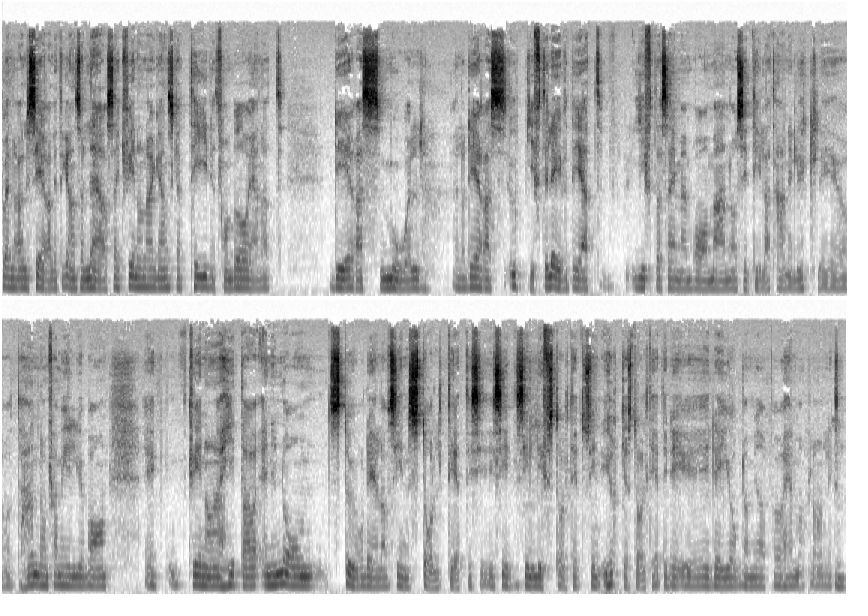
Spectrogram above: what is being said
generaliserar lite grann så lär sig kvinnorna ganska tidigt från början att deras mål eller deras uppgift i livet är att gifta sig med en bra man och se till att han är lycklig och ta hand om familj och barn. Eh, Kvinnorna hittar en enorm stor del av sin stolthet, i sin, sin, livsstolthet och sin yrkesstolthet i det, i det jobb de gör på hemmaplan. Liksom.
